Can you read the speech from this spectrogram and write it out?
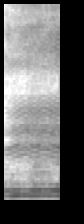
Yeah.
